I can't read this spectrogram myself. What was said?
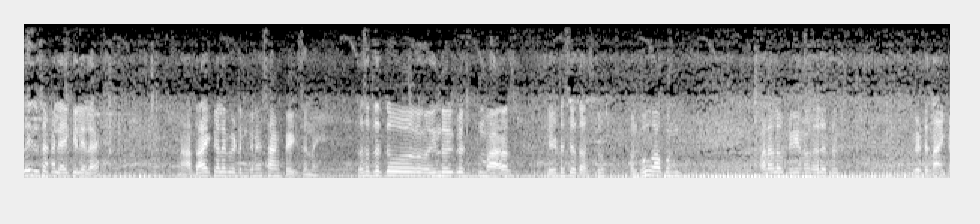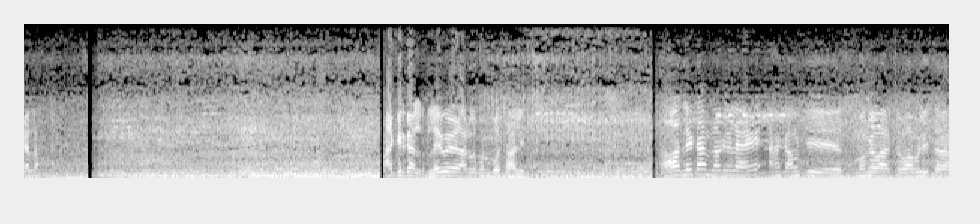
लई दिवसाखाली ऐकलेला आहे. आता ऐकायला भेटेल का नाही सांगता यायचं नाही. तसं तर तो इंदोरीकर महाराज लेटच येत असतो. पण बघू आपण. मला लवकर येणं झालं तर भेटन ऐकायला. आखिर काल लय वेळ लागला पण बस आली. आवाज लय टाइम लागलेला आहे. हा, कारण की मंगळवारच्या वाघोलीचा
